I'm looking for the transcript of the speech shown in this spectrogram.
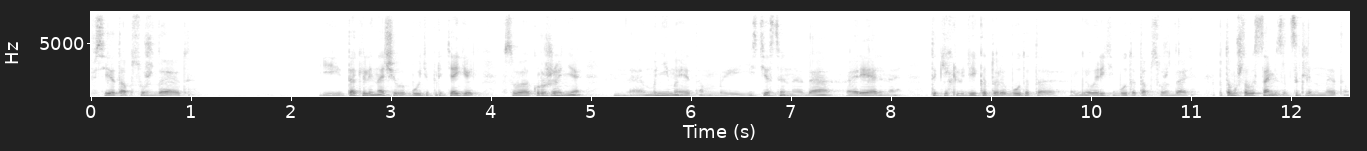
все это обсуждают. И так или иначе вы будете притягивать в свое окружение э, мнимое там, и естественное, да, реальное, таких людей, которые будут это говорить и будут это обсуждать. Потому что вы сами зациклены на этом.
